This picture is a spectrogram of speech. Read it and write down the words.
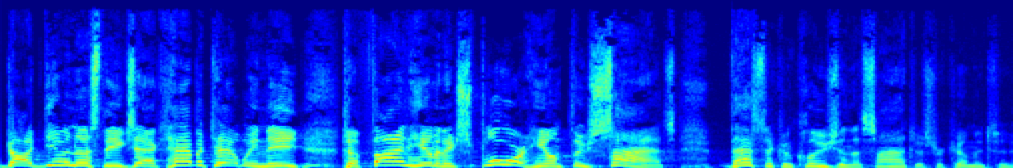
God giving us the exact habitat we need to find Him and explore Him through science. That's the conclusion that scientists are coming to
